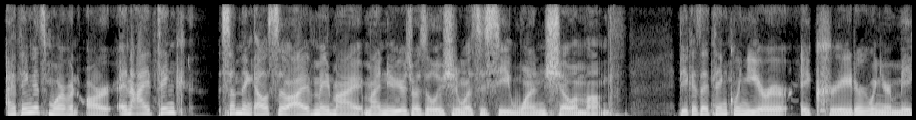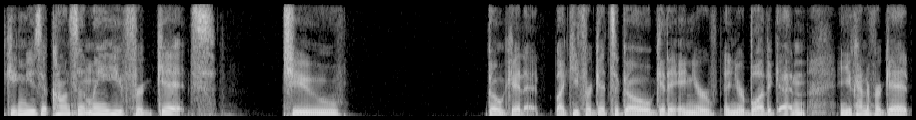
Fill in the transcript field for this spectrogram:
I think it's more of an art. And I think something else. So I've made my, my New Year's resolution was to see one show a month. Because I think when you're a creator, when you're making music constantly, you forget to go get it. Like you forget to go get it in your in your blood again. And you kind of forget,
